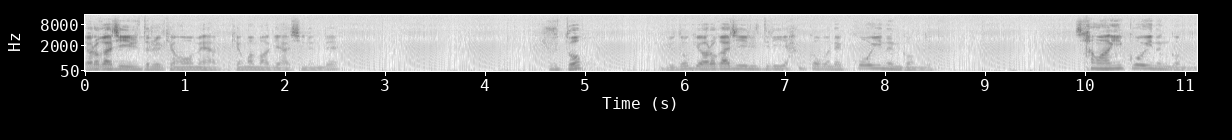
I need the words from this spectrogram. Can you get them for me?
여러 가지 일들을 경험해 경험하게 하시는데 유독 유독 여러 가지 일들이 한꺼번에 꼬이는 겁니다. 상황이 꼬이는 겁니다.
